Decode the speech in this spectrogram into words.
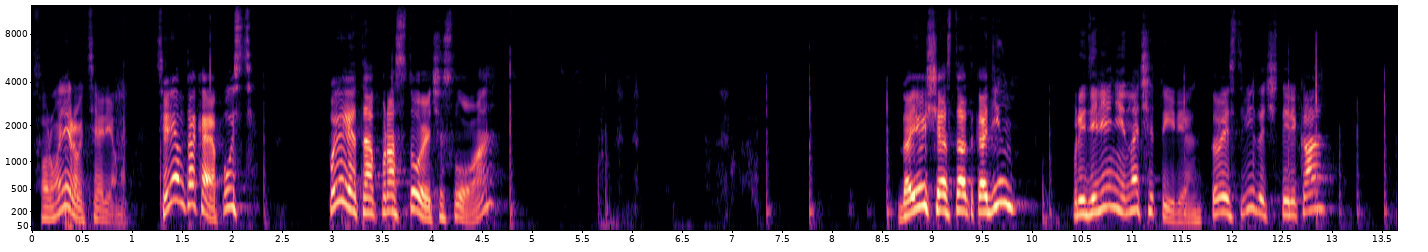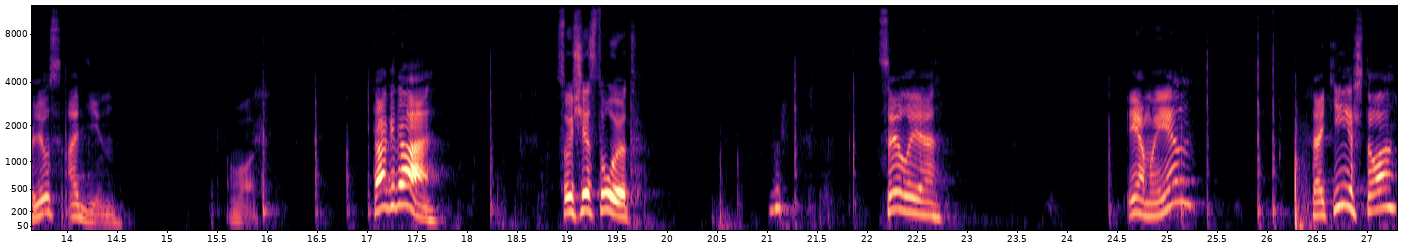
сформулировать теорему. Теорема такая, пусть P это простое число, а? дающий остаток 1 при делении на 4. То есть вида 4k плюс 1. Вот. Тогда существуют целые m и n, такие, что,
